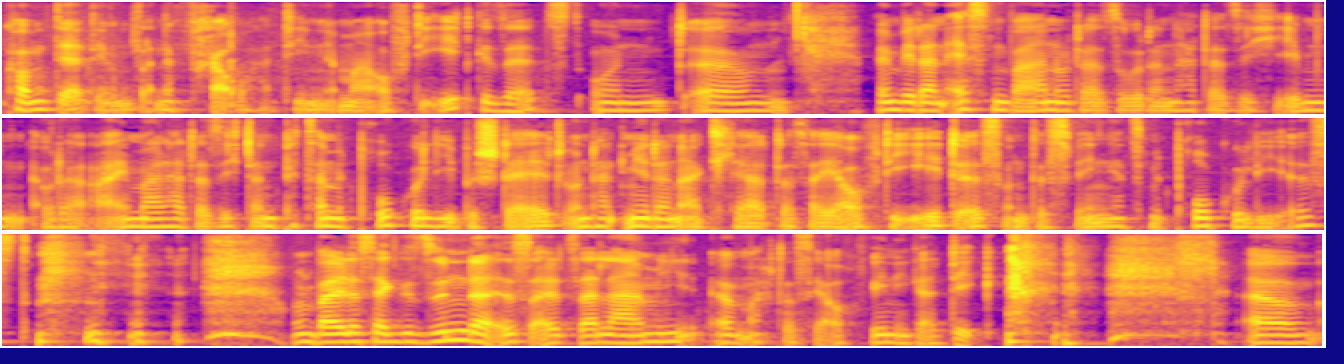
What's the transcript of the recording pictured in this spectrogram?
kommt der, dem seine Frau hat ihn immer auf Diät gesetzt. Und ähm, wenn wir dann essen waren oder so, dann hat er sich eben, oder einmal hat er sich dann Pizza mit Brokkoli bestellt und hat mir dann erklärt, dass er ja auf Diät ist und deswegen jetzt mit Brokkoli isst. und weil das ja gesünder ist als Salami, äh, macht das ja auch weniger dick. Ähm,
